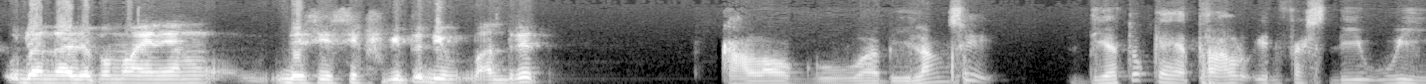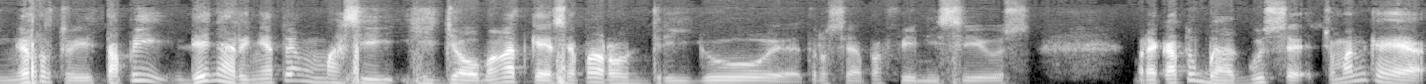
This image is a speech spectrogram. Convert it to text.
Udah nggak ada pemain yang decisif gitu di Madrid. Kalau gua bilang sih dia tuh kayak terlalu invest di winger cuy, tapi dia nyarinya tuh yang masih hijau banget kayak siapa Rodrigo ya, terus siapa Vinicius. Mereka tuh bagus ya, cuman kayak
